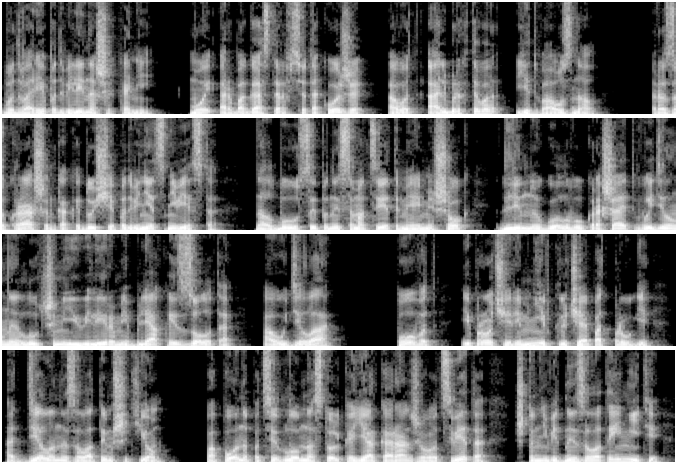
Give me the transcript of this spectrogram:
Во дворе подвели наших коней. Мой арбагастер все такой же, а вот Альбрехтова едва узнал. Разукрашен, как идущая под венец невеста. На лбу усыпанный самоцветами ремешок, длинную голову украшает выделанная лучшими ювелирами бляха из золота, а у дела повод и прочие ремни, включая подпруги, отделаны золотым шитьем. Попона под седлом настолько ярко-оранжевого цвета, что не видны золотые нити –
